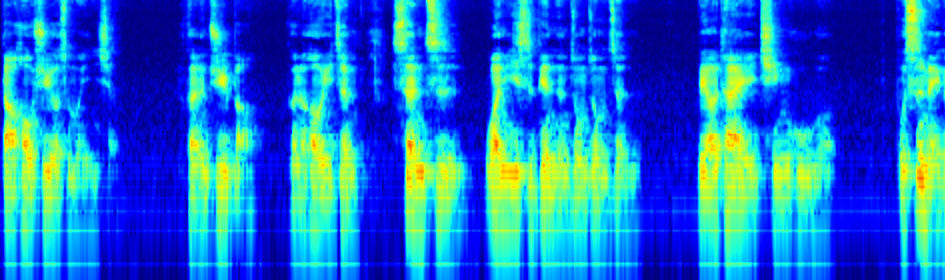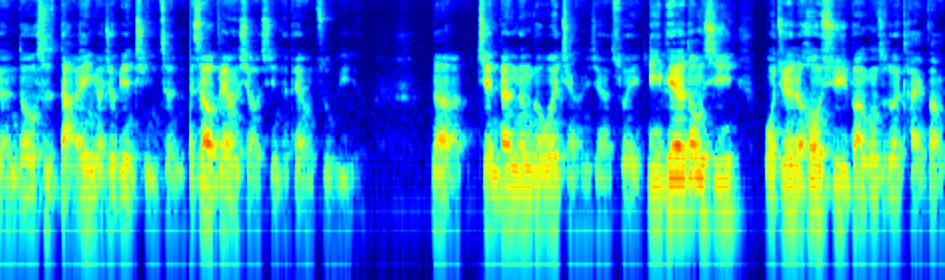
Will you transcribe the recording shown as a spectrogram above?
到后续有什么影响，可能拒保，可能后遗症，甚至万一是变成中重症，不要太轻忽哦。不是每个人都是打了疫苗就变轻症，还是要非常小心的，非常注意。那简单跟各位讲一下，所以理赔的东西，我觉得后续保险公司都会开放，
